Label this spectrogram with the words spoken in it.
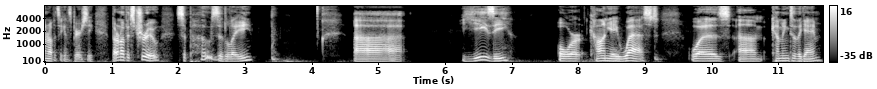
don't know if it's a conspiracy, but I don't know if it's true. Supposedly, uh, Yeezy or Kanye West was um, coming to the game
